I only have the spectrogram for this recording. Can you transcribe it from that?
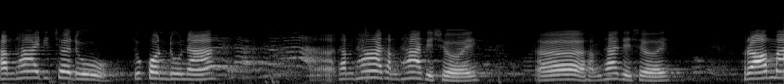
ทำท่าให้ที่เชื่อดู ทุกคนดูนะทำท่าทำท่าเฉยๆเออทำท่าเฉยๆพร้อมไหม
